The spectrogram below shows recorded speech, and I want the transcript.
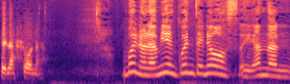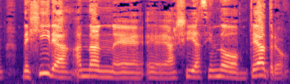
de la zona. Bueno, Lamien, cuéntenos, eh, andan de gira, andan eh, eh, allí haciendo teatro.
